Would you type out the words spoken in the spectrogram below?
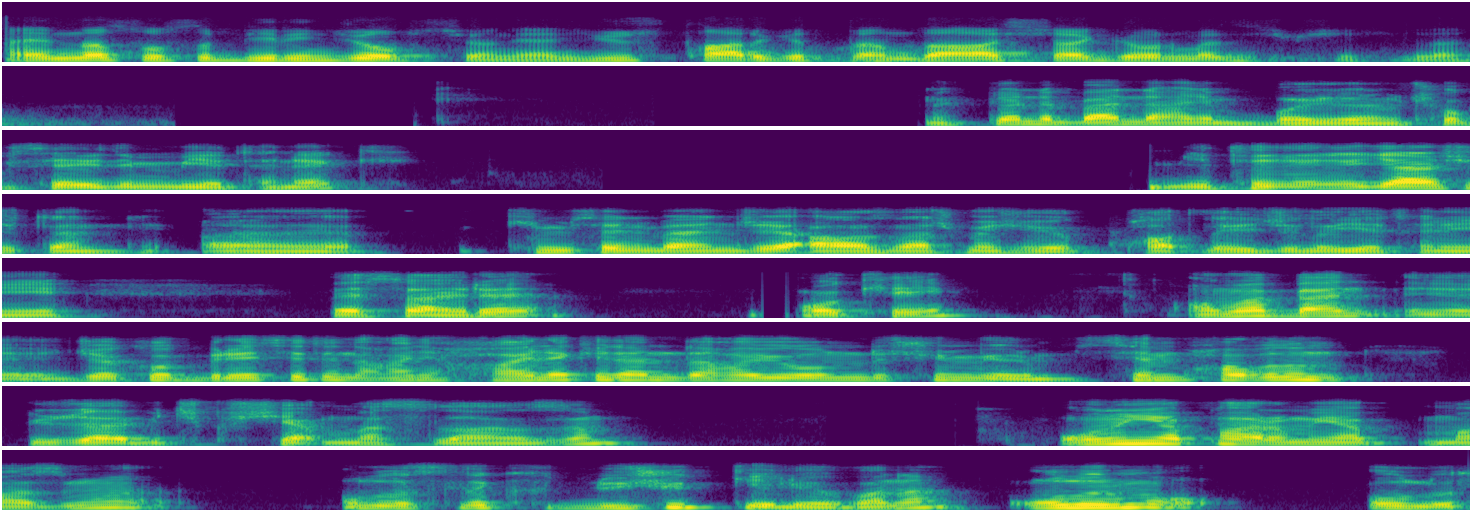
hani nasıl olsa birinci opsiyon yani 100 target'tan daha aşağı görmez hiçbir şekilde. McLaren'e ben de hani bayılıyorum. Çok sevdiğim bir yetenek. Yeteneğini gerçekten e, kimsenin bence ağzını açma şey yok. Patlayıcılığı, yeteneği vesaire. Okey. Ama ben e, Jacob Brissett'in hani Heineken'den daha iyi olduğunu düşünmüyorum. Sam Howell'ın güzel bir çıkış yapması lazım. Onu yapar mı yapmaz mı? Olasılık düşük geliyor bana. Olur mu? Olur.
